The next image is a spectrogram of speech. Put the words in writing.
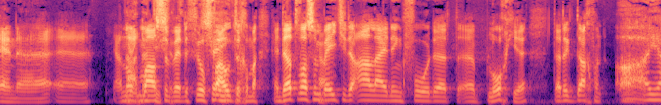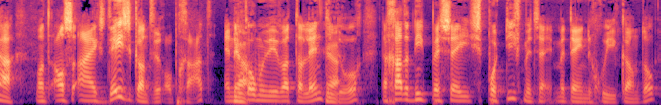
En eh, eh, ja, dat nogmaals, er werden veel Zeker. fouten gemaakt. En dat was een Ja. beetje de aanleiding voor dat eh, blogje. Dat ik dacht van, ah ja, want als Ajax deze kant weer opgaat... en er Ja. komen weer wat talenten Ja. door... dan gaat het niet per se sportief meteen, meteen de goede kant op.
